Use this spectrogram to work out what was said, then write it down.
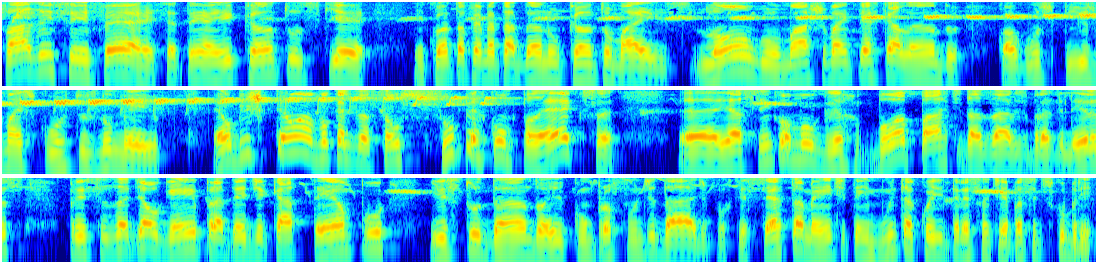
Fazem sim, Ferre. Você tem aí cantos que Enquanto a fêmea está dando um canto mais longo, o macho vai intercalando com alguns pios mais curtos no meio. É um bicho que tem uma vocalização super complexa é, e assim como boa parte das aves brasileiras precisa de alguém para dedicar tempo estudando aí com profundidade, porque certamente tem muita coisa interessante aí para se descobrir.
